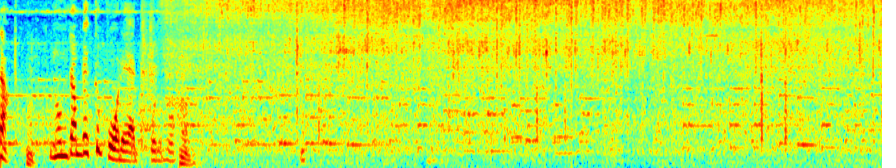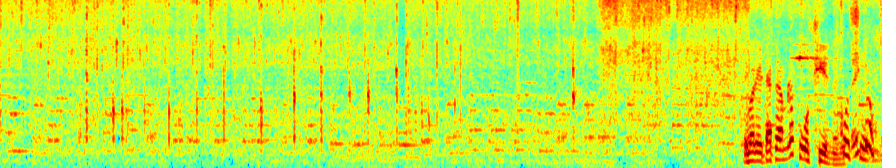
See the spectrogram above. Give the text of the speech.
না নুনটা আমরা একটু পরে অ্যাড করব। এবার এটাকে আমরা কষিয়ে নেব কষিয়ে? নেব।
